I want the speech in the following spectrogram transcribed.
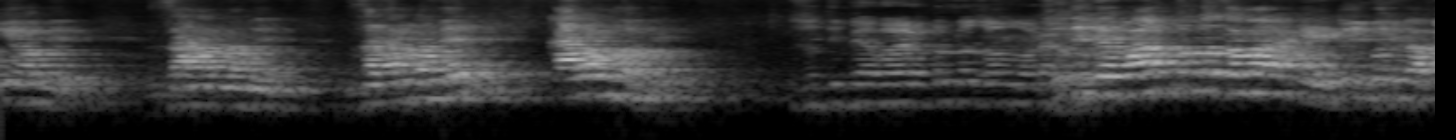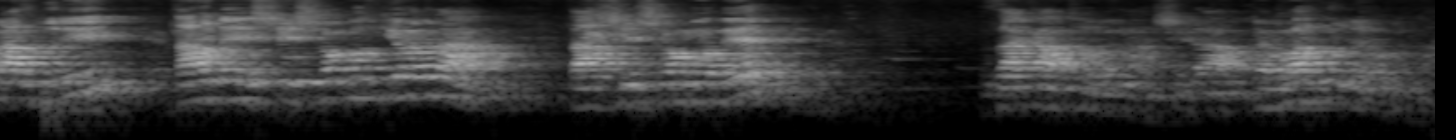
কি হবে? জাহান নামের জাহান নামের কারণ হবে যদি ব্যবহার করলো জন্ম যদি ব্যবহার করলো জমা রাখে দুই ভরি বা পাঁচ ভরি তাহলে সেই সম্পদ কি হবে না তার সেই সম্পদের জাকাত হবে না সেটা ব্যবহার করলে হবে না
